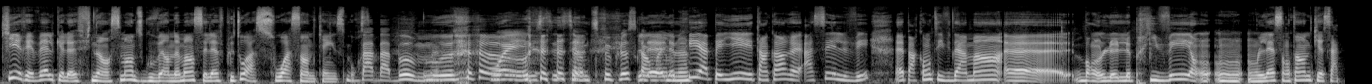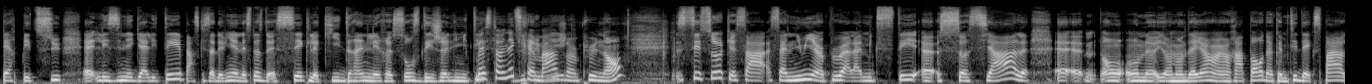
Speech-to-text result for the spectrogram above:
qui révèlent que le financement du gouvernement s'élève plutôt à 75 Bababoum. Oui, c'est un petit peu plus quand le, même. le là. prix à payer est encore euh, assez élevé. Euh, par contre, évidemment, euh, bon, le, le privé, on, on, on laisse entendre que ça perpétue les inégalités parce que ça devient une espèce de cycle qui draine les ressources déjà limitées. Mais c'est un écrémage un peu, non? C'est sûr que ça, ça nuit un peu à la mixité euh, sociale. Euh, on, on a, on a d'ailleurs un rapport d'un comité d'experts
